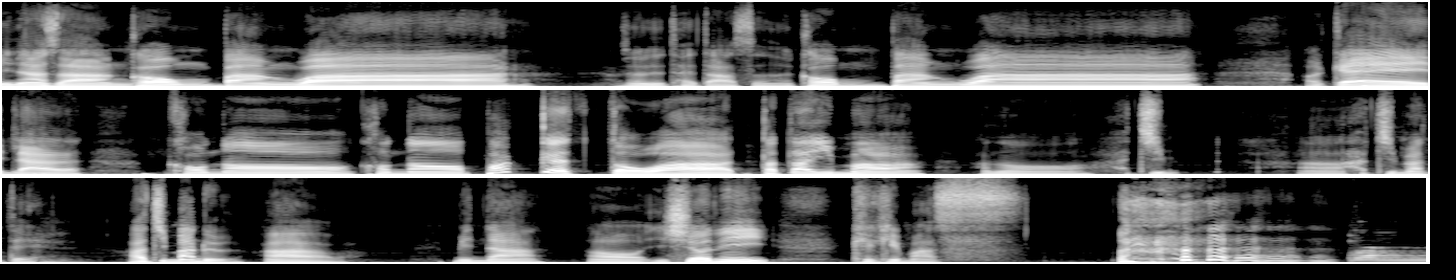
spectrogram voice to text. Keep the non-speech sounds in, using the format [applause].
皆さんこんばんは，好像有点太大声了。こんばんは，OK，来，このこのパケットはただいまあの始あ始まって始まる啊，みんな一绪に闻きます。[laughs]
